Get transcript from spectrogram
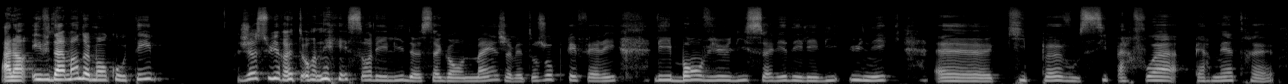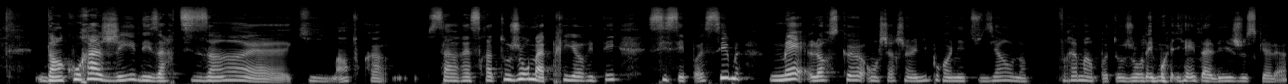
Alors, évidemment, de mon côté, je suis retournée sur les lits de seconde main. Je vais toujours préférer les bons vieux lits solides et les lits uniques qui peuvent aussi parfois permettre d'encourager des artisans qui, en tout cas, ça restera toujours ma priorité si c'est possible. Mais lorsqu'on cherche un lit pour un étudiant, on n'a vraiment pas toujours les moyens d'aller jusque-là.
